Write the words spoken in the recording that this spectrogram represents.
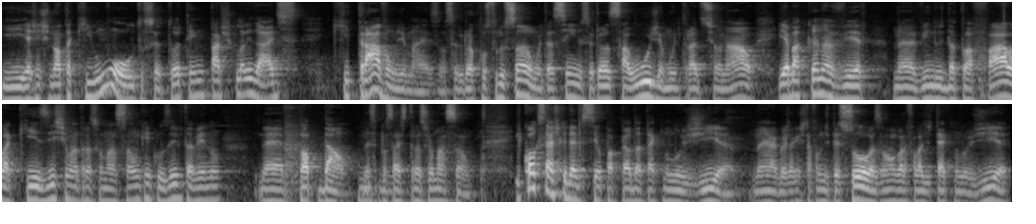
E a gente nota que um ou outro setor tem particularidades que travam demais. O setor da construção, muito assim, o setor da saúde é muito tradicional. E é bacana ver, né, vindo da tua fala, que existe uma transformação que inclusive está vindo né, top-down nesse uhum. processo de transformação. E qual que você acha que deve ser o papel da tecnologia, né, agora já que a gente está falando de pessoas, vamos agora falar de tecnologia,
